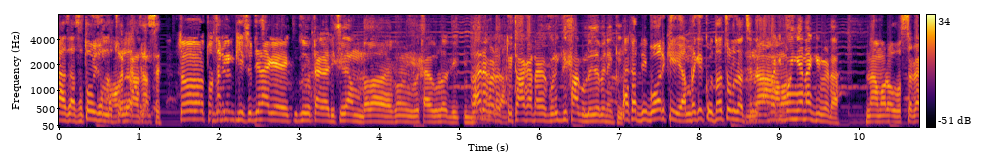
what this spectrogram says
কাজ আছে তো ওই জন্য কাজ আছে। তো তোদেরকে কিছুদিন আগে কিছু টাকা দিছিলাম বাবা এখন টাকাগুলো আরে বেটা তুই টাকা টাকা করে কি পাগল হয়ে যাবে নাকি? টাকা দিব আর কি আমরা কি কোথাও চলে যাচ্ছি না? নাকি বেটা? না আমার অবস্থাটা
